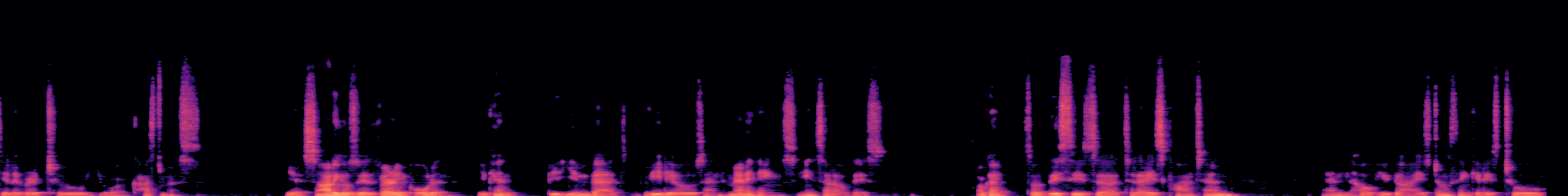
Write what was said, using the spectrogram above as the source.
delivered to your customers. Yes, articles is very important. You can be embed videos and many things inside of this. Okay, so this is uh, today's content and hope you guys don't think it is too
